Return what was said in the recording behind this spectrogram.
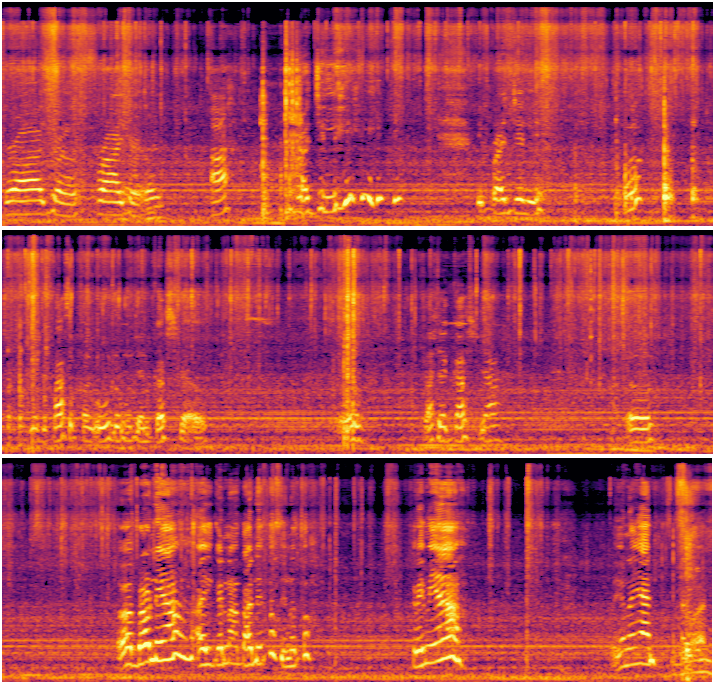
Fragile. Fragile. Ah? Fragile. fragile. Oh? Nagpapasok pag ulo mo dyan, kasya. Oh. Oh. Kasya, kasya. Oh. Oh, brownie ah. Ay, ganang tao nito. Sino to? Creamy ah. Ayun na yan. Mo.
